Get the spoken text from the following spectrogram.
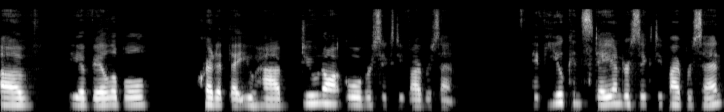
of the available credit that you have. Do not go over 65%. If you can stay under 65%,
